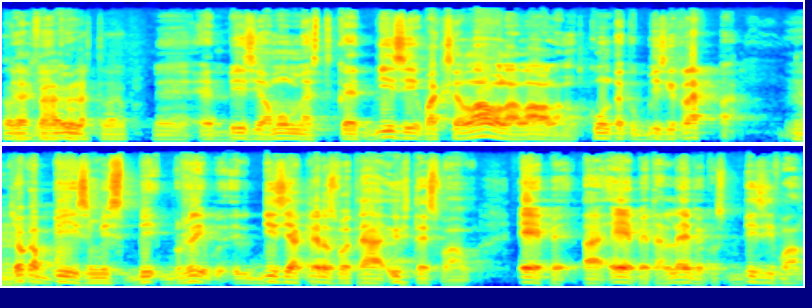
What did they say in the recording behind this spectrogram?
Se oli Et ehkä vähän niinku- yllättävää jopa. Niin, et Busy on mun mielestä, että Busy, vaikka se laulaa laulaa, mutta kuuntele kun Busy räppää. Mm. Joka biisi, missä Busy ja Kledos voi tehdä yhteis vaan EP tai EP tai levy, koska Busy vaan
